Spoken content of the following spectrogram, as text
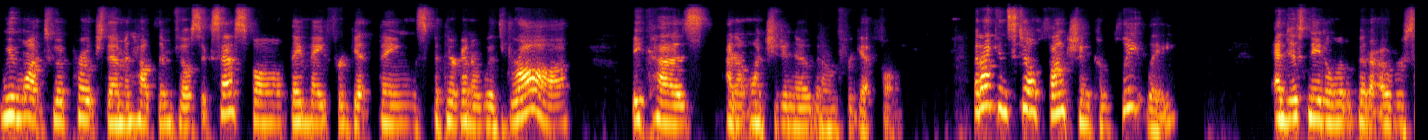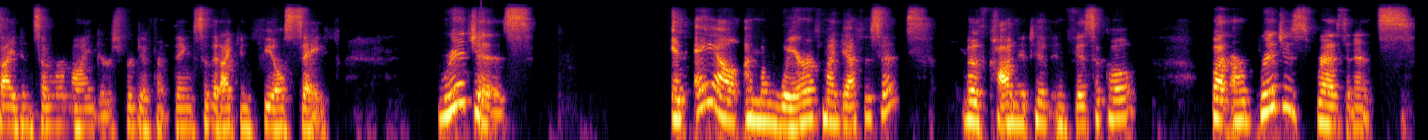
we want to approach them and help them feel successful. They may forget things, but they're going to withdraw because I don't want you to know that I'm forgetful. But I can still function completely and just need a little bit of oversight and some reminders for different things so that I can feel safe. Bridges. In AL, I'm aware of my deficits, both cognitive and physical. But our Bridges residents,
